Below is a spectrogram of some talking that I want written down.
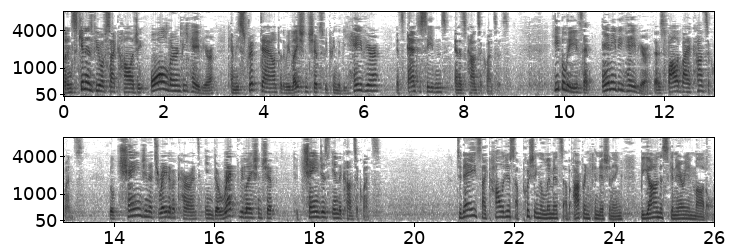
But in Skinner's view of psychology, all learned behavior can be stripped down to the relationships between the behavior, its antecedents, and its consequences. He believes that any behavior that is followed by a consequence will change in its rate of occurrence in direct relationship to changes in the consequence. Today, psychologists are pushing the limits of operant conditioning beyond the Skinnerian model.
